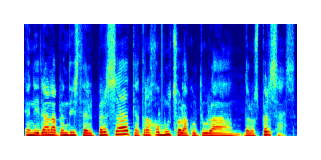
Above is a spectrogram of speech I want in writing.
En Irán aprendiste el persa, ¿te atrajo mucho la cultura de los persas?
